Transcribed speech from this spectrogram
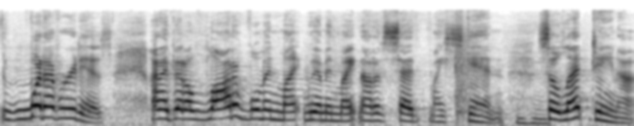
Whatever it is. And I bet a lot of women might, women might not have said my skin. Mm-hmm. So let Dana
